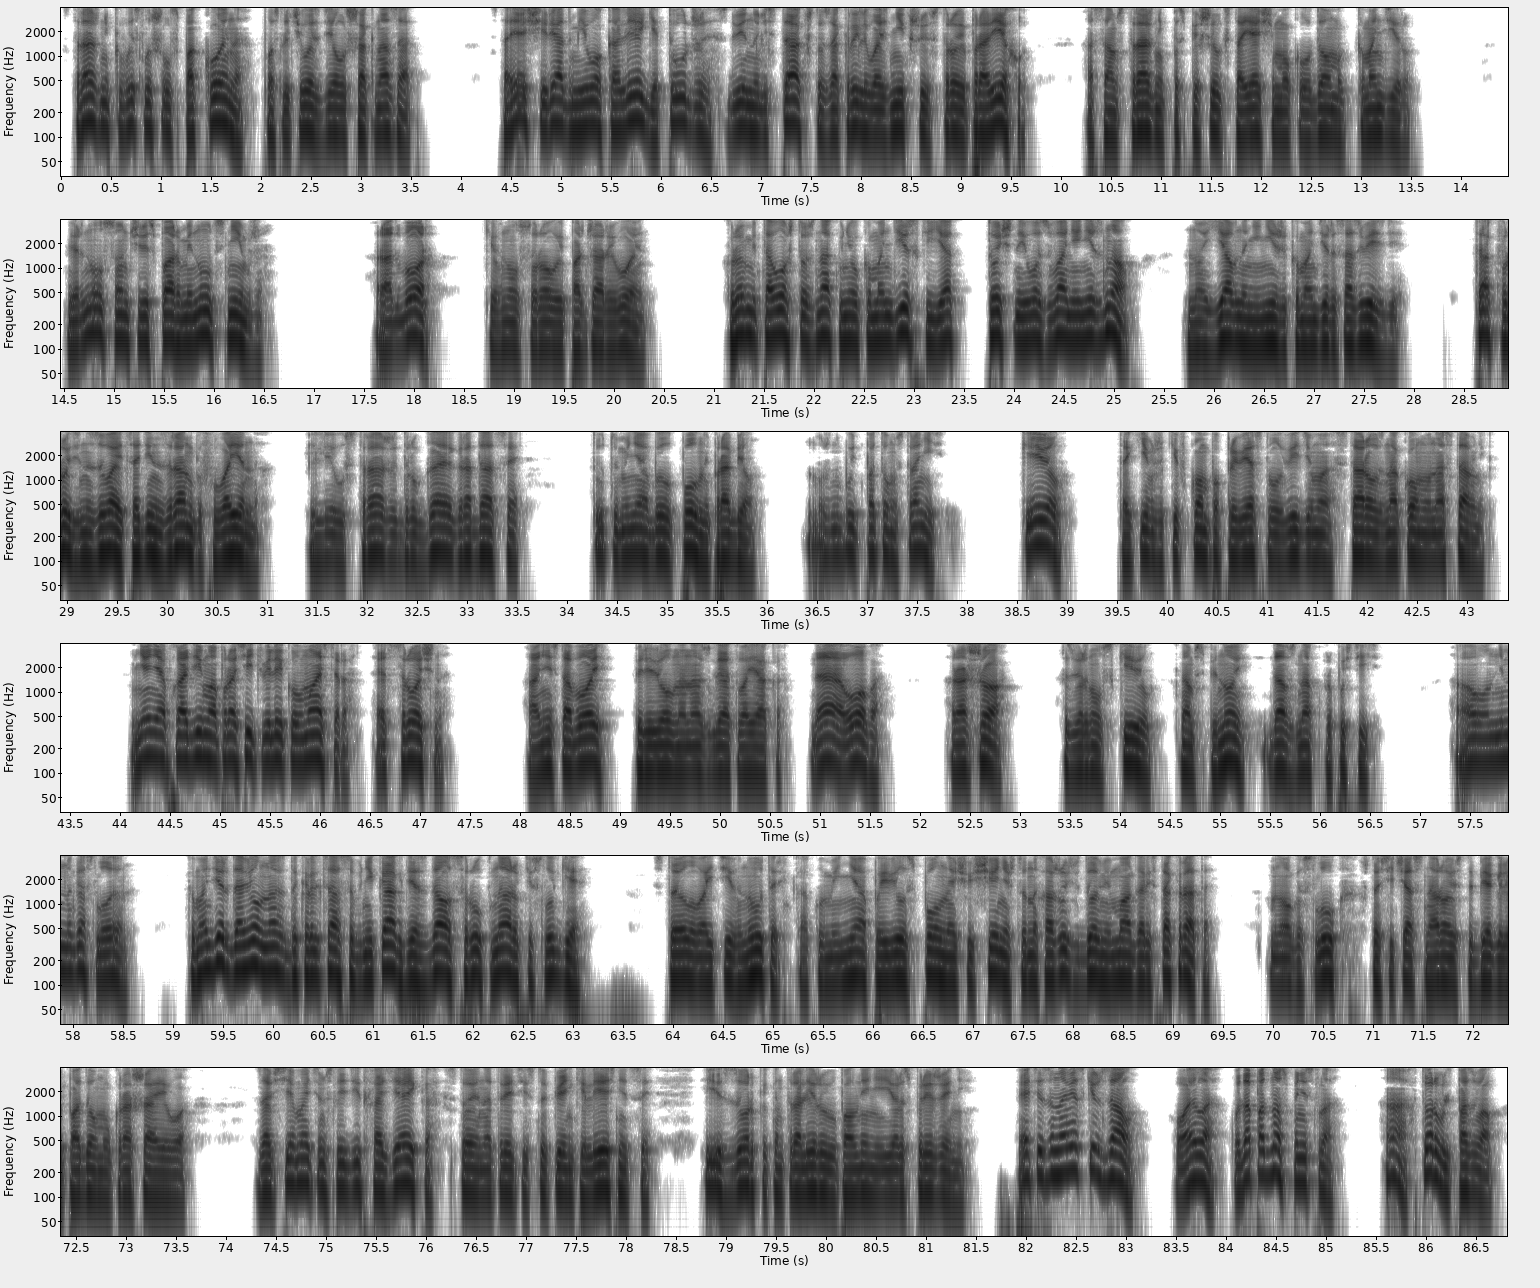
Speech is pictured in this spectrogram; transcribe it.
Стражник выслушал спокойно, после чего сделал шаг назад. Стоящие рядом его коллеги тут же сдвинулись так, что закрыли возникшую в строе прореху, а сам стражник поспешил к стоящему около дома командиру. Вернулся он через пару минут с ним же, «Радбор!» — кивнул суровый поджарый воин. Кроме того, что знак у него командирский, я точно его звание не знал, но явно не ниже командира созвездия. Так вроде называется один из рангов у военных. Или у стражи другая градация. Тут у меня был полный пробел. Нужно будет потом устранить. Кивил таким же кивком поприветствовал, видимо, старого знакомого наставник. Мне необходимо опросить великого мастера. Это срочно. «Они с тобой?» — перевел на нас взгляд вояка. «Да, оба». «Хорошо», — развернулся Кивил к нам спиной, дав знак пропустить. А он немногословен. Командир довел нас до крыльца особняка, где сдал с рук на руки слуге. Стоило войти внутрь, как у меня появилось полное ощущение, что нахожусь в доме мага-аристократа. Много слуг, что сейчас сноровисто бегали по дому, украшая его. За всем этим следит хозяйка, стоя на третьей ступеньке лестницы и зорко контролируя выполнение ее распоряжений. «Эти занавески в зал. Ойла, куда поднос понесла?» «Ах, Торвальд позвал.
